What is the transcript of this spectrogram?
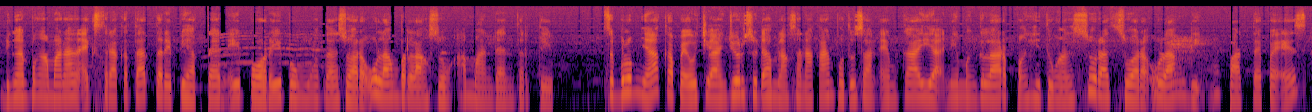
Dengan pengamanan ekstra ketat dari pihak TNI Polri, pemungutan suara ulang berlangsung aman dan tertib. Sebelumnya, KPU Cianjur sudah melaksanakan putusan MK yakni menggelar penghitungan surat suara ulang di 4 TPS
